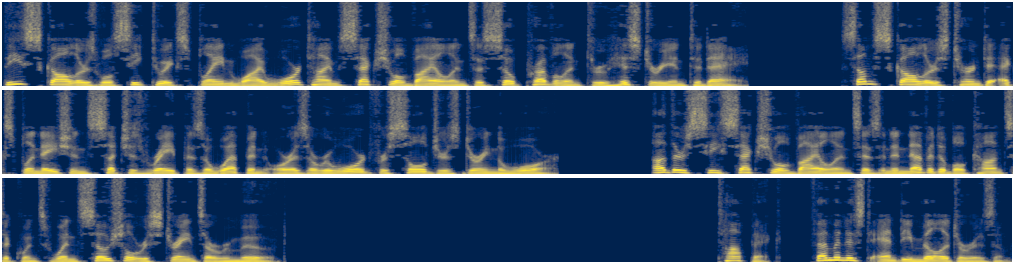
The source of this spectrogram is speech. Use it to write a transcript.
These scholars will seek to explain why wartime sexual violence is so prevalent through history and today. Some scholars turn to explanations such as rape as a weapon or as a reward for soldiers during the war. Others see sexual violence as an inevitable consequence when social restraints are removed. Feminist anti-militarism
